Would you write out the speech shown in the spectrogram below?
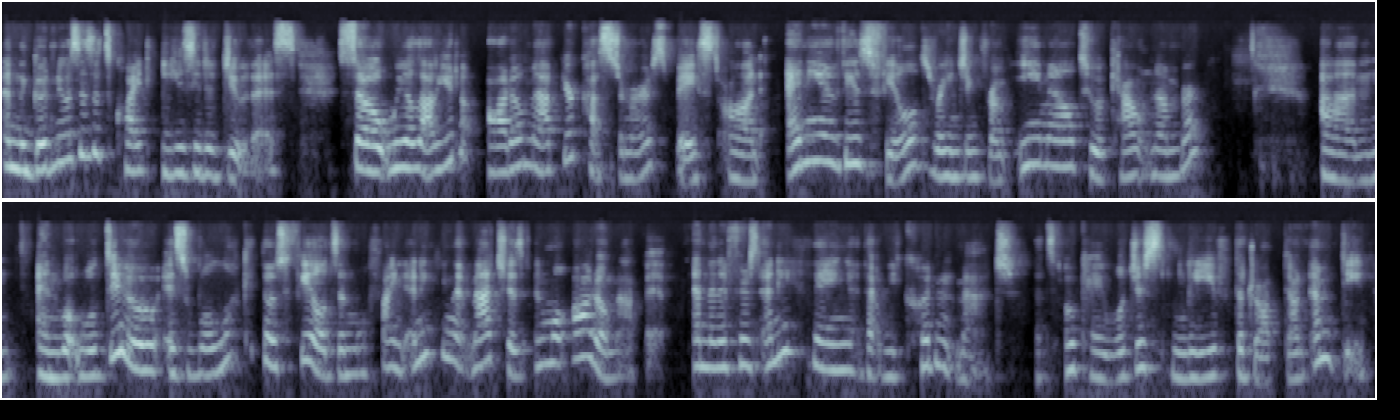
And the good news is it's quite easy to do this. So we allow you to auto map your customers based on any of these fields ranging from email to account number. Um, and what we'll do is we'll look at those fields and we'll find anything that matches and we'll auto map it. And then if there's anything that we couldn't match, that's okay. We'll just leave the dropdown empty.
